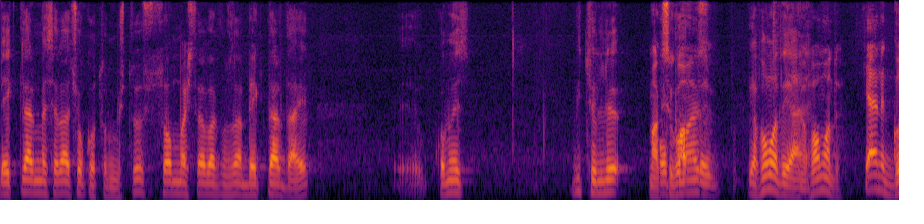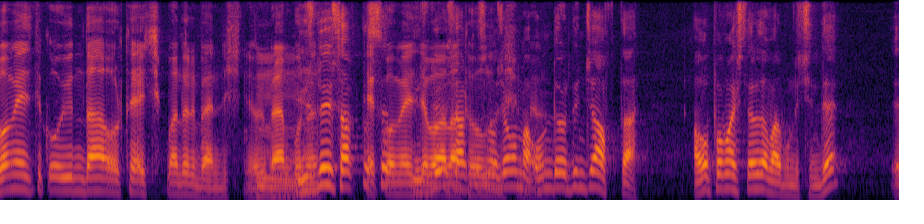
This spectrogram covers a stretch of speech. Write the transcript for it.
bekler mesela çok oturmuştu. Son maçlara baktığımız zaman bekler dahil. Ee, Gomez bir türlü Maxi Gomez patla- yapamadı yani. Yapamadı. Yani Gomez'lik oyun daha ortaya çıkmadığını ben düşünüyorum. Ben bunu Yüzde yüz tek haklısın. Gomez'le Yüzde yüz bağlantılı haklısın olduğunu hocam ama düşünmüyorum. 14. hafta Avrupa maçları da var bunun içinde. Ee,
